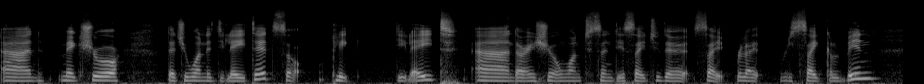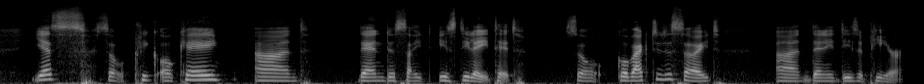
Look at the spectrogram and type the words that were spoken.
and make sure that you want to delete it. So click delete and are you sure want to send this site to the site recycle bin? Yes, so click OK and then the site is deleted. So go back to the site and then it disappear.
